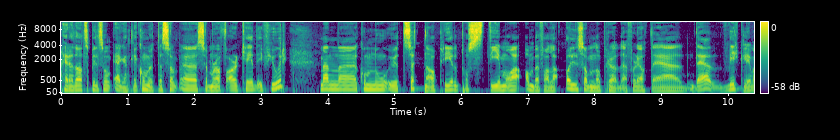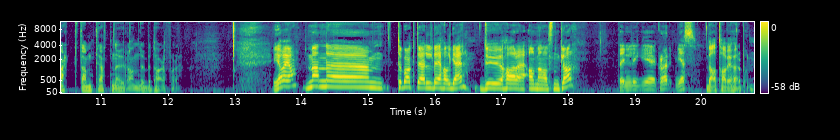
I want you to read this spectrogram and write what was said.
Her er det et spill som egentlig kom ut til Sum- eh, Summer of Arcade i fjor, men eh, kom nå ut 17. april på Steam, og jeg anbefaler alle sammen å prøve det, fordi det, det er virkelig verdt de 13 euroene du betaler for det. Ja ja, men eh, tilbake til det, Hallgeir. Du har anmeldelsen klar. Den ligger klar. Yes. Da tar vi og hører på den.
